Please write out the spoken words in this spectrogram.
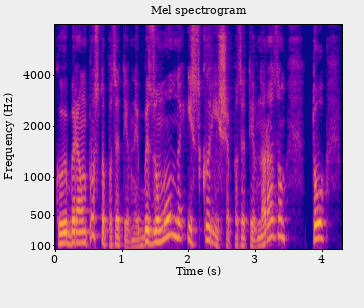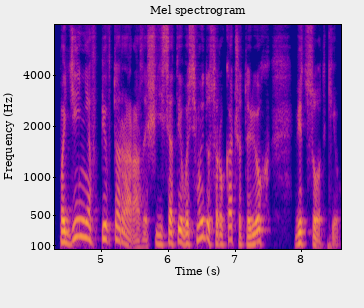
коли беремо просто позитивний, безумовно і скоріше позитивно разом, то падіння в півтора рази з 68 до 44%. відсотків.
